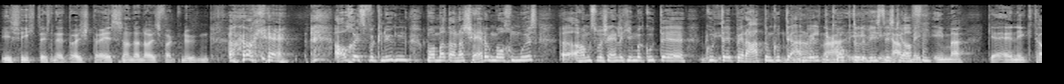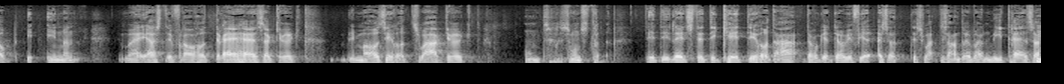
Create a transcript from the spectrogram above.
ich sehe das nicht als Stress, sondern als Vergnügen. Okay. Auch als Vergnügen, wenn man dann eine Scheidung machen muss, äh, haben Sie wahrscheinlich immer gute, gute Beratung, gute Anwälte Nein, gehabt, oder ich, wie ist das ich habe gelaufen? mich immer geeinigt, habe immer, meine erste Frau hat drei Häuser gekriegt, die Mausi hat zwei gekriegt und sonst die, die letzte, die Katie hat auch, da habe ich, da hab ich vier, also das, war, das andere waren Miethäuser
